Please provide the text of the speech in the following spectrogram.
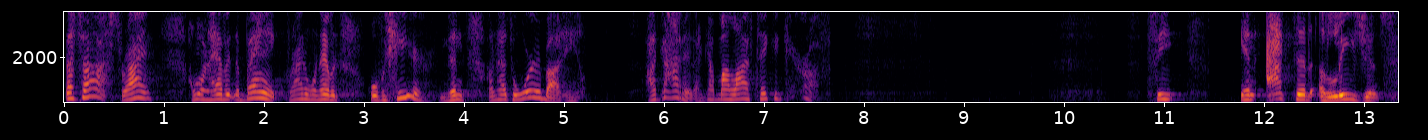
That's us, right? I want to have it in the bank, right? I want to have it over here. And then I don't have to worry about him. I got it. I got my life taken care of. See, enacted allegiance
